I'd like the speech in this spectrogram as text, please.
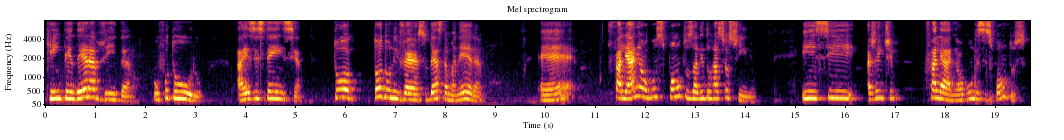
que entender a vida, o futuro, a existência, todo, todo o universo desta maneira é falhar em alguns pontos ali do raciocínio. E se a gente falhar em algum desses pontos,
